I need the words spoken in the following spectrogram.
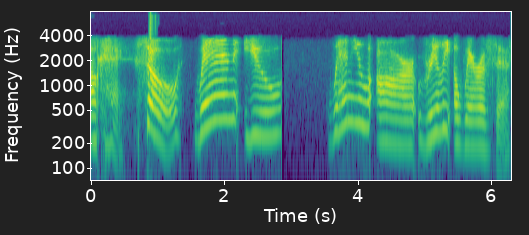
Okay, so when you when you are really aware of this,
